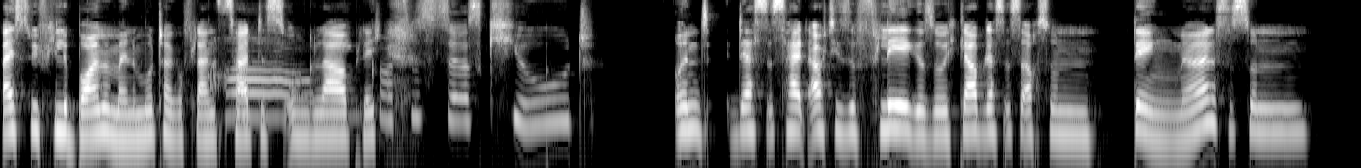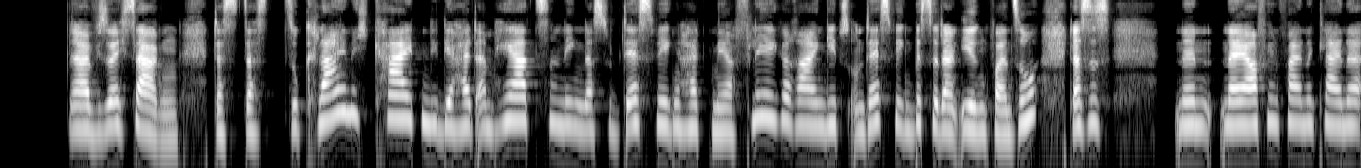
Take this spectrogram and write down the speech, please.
Weißt du, wie viele Bäume meine Mutter gepflanzt hat? Das ist unglaublich. Oh Gott, ist das cute. Und das ist halt auch diese Pflege so. Ich glaube, das ist auch so ein Ding, ne? Das ist so ein, ja, wie soll ich sagen, dass, dass so Kleinigkeiten, die dir halt am Herzen liegen, dass du deswegen halt mehr Pflege reingibst und deswegen bist du dann irgendwann so, dass es, ne, naja, auf jeden Fall eine kleine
